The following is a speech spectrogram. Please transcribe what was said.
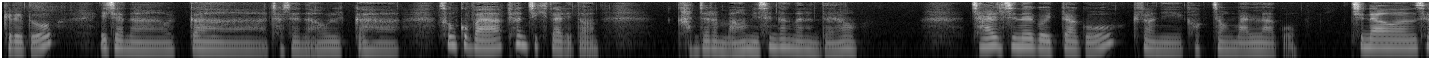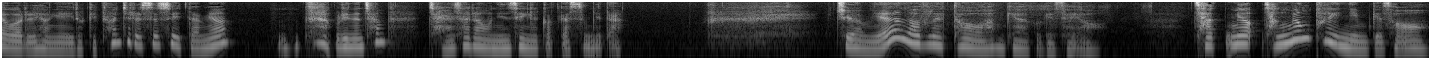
그래도 이제 나 올까 저제 나 올까 손꼽아 편지 기다리던 간절한 마음이 생각나는데요. 잘 지내고 있다고 그러니 걱정 말라고 지나온 세월을 향해 이렇게 편지를 쓸 수 있다면 우리는 참 잘 살아온 인생일 것 같습니다. 주현미의 러브레터 함께하고 계세요. 장명, 장명프리님께서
